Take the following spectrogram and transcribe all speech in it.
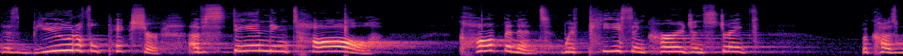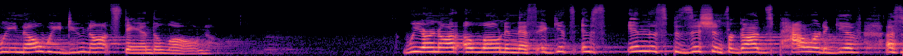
this beautiful picture of standing tall, confident, with peace and courage and strength, because we know we do not stand alone. We are not alone in this. It gets us in this position for God's power to give us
